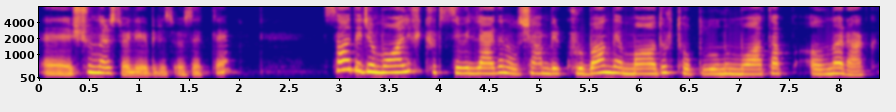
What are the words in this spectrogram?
e, şunları söyleyebiliriz özetle. Sadece muhalif Kürt sivillerden oluşan bir kurban ve mağdur topluluğunun muhatap alınarak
